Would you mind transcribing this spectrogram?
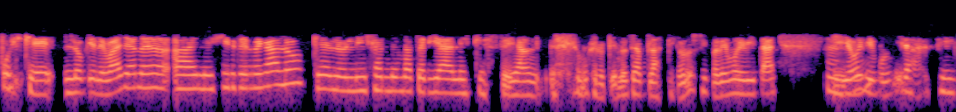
pues que lo que le vayan a, elegir de regalo, que lo elijan de materiales que sean, bueno, que no sean plásticos, ¿no? Si podemos evitar. Y oye, pues mira, si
